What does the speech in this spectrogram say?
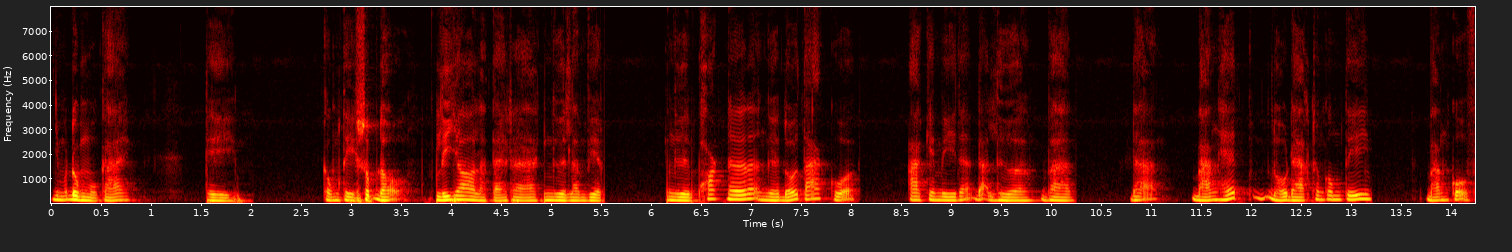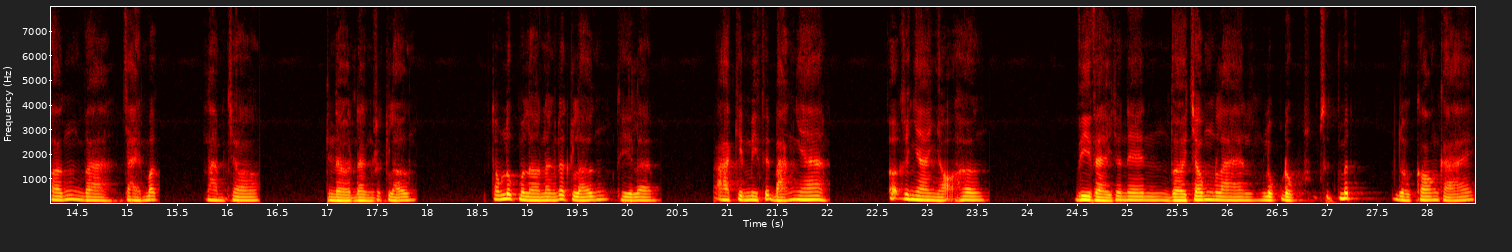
nhưng mà đùng một cái thì công ty sụp đổ lý do là tại ra người làm việc người partner đó, người đối tác của Akemi đã, đã lừa và đã bán hết đồ đạc trong công ty, bán cổ phần và chạy mất, làm cho nợ nần rất lớn. Trong lúc mà nợ nần rất lớn thì là Akimi phải bán nhà ở cái nhà nhỏ hơn. Vì vậy cho nên vợ chồng là lục đục xích mích rồi con cái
